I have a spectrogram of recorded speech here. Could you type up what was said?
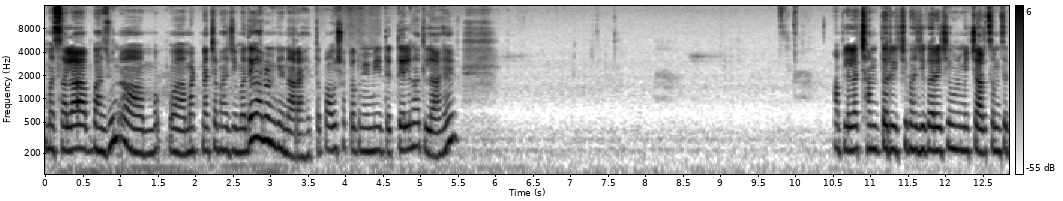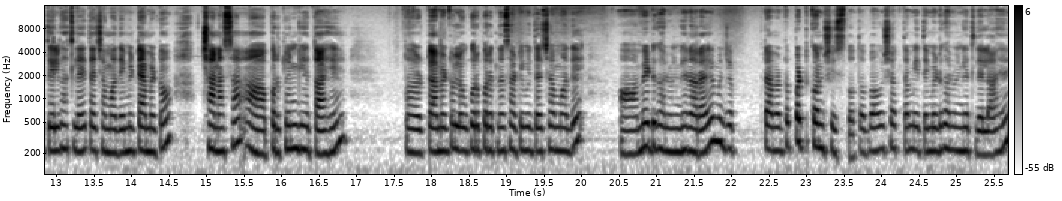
मसाला भाजून म- मटणाच्या भाजीमध्ये घालून घेणार आहे. तर पाहू शकता तुम्ही मी इथे तेल घातलं आहे. आपल्याला छान तरीची भाजी करायची म्हणून मी चार चमचे तेल घातलं आहे त्याच्यामध्ये मी टॅमॅटो छान असा परतून घेत आहे. तर टॅमॅटो लवकर परतण्यासाठी मी त्याच्यामध्ये मीठ घालून घेणार आहे. म्हणजे टॅमॅटो पटकन शिजतो. तर पाहू शकता मी इथे मीठ घालून घेतलेलं आहे.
